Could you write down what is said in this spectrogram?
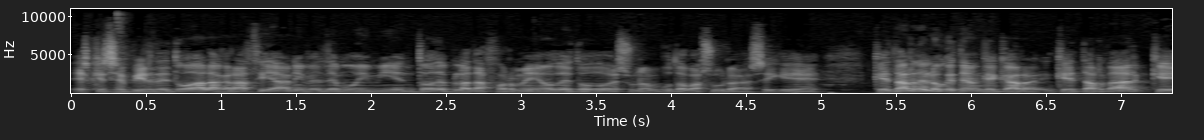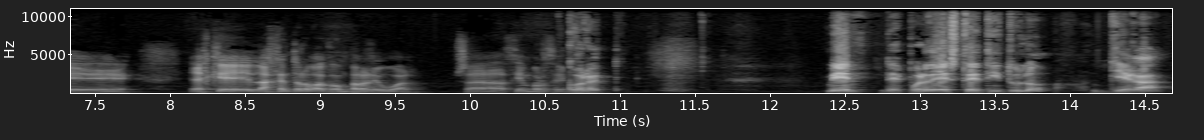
es que se pierde toda la gracia a nivel de movimiento, de plataformeo, de todo. Es una puta basura. Así que que tarde lo que tengan que, que tardar, que es que la gente lo va a comprar igual. O sea, 100%. Correcto. Bien, después de este título llega.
